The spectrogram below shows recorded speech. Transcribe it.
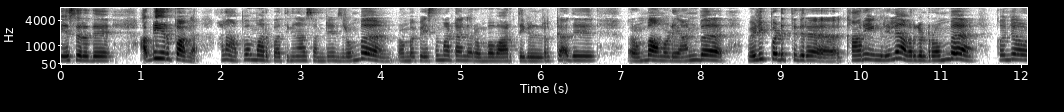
பேசுறது அப்படி இருப்பாங்க. ஆனால் அப்பா அம்மார் பார்த்தீங்கன்னா சம்டைம்ஸ் ரொம்ப ரொம்ப பேச மாட்டாங்க. ரொம்ப வார்த்தைகள் இருக்காது. ரொம்ப அவங்களுடைய அன்பை வெளிப்படுத்துகிற காரியங்களில் அவர்கள் ரொம்ப கொஞ்சம்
